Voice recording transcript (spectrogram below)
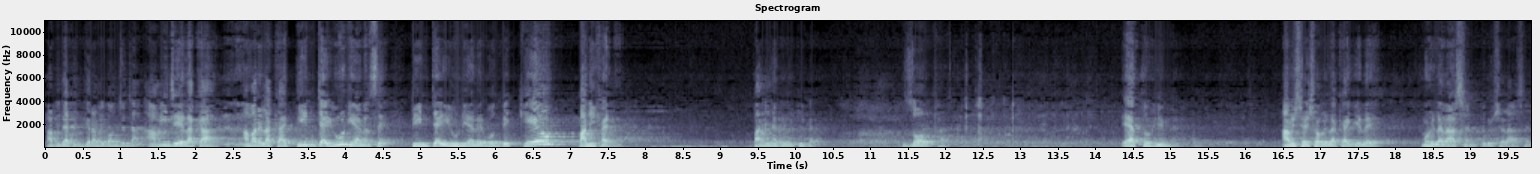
আপনি দেখেন গ্রামে গঞ্জে যান, আমি যে এলাকা, আমার এলাকায় তিনটা ইউনিয়ন আছে, তিনটা ইউনিয়নের মধ্যে কেউ পানি খায় না। পানি না খেলে কি খায়? জল খায়। এত হিন্দু। আমি সেই সব এলাকায় গেলে মহিলারা আসেন, পুরুষেরা আসেন,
